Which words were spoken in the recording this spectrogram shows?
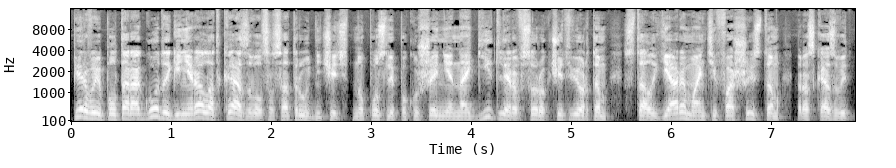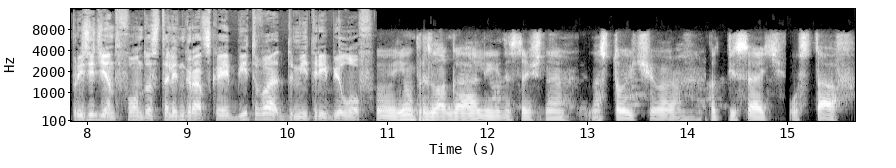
Первые полтора года генерал отказывался сотрудничать, но после покушения на Гитлера в 44-м стал ярым антифашистом, рассказывает президент фонда «Сталинградская битва» Дмитрий Белов. Ему предлагали достаточно настойчиво подписать устав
